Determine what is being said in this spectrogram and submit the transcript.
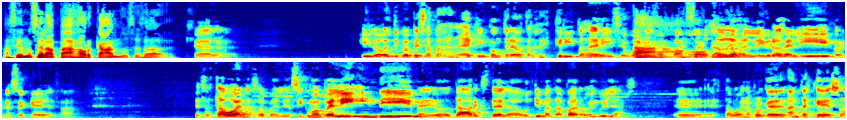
haciéndose la paja ahorcándose sabes Claro. Y luego el tipo empieza a pagar, "Ay, aquí encontré otros escritos y se vuelve famoso los libros del hijo y no sé qué. ¿sabes? Eso está bueno, esa peli. Así como peli indie, medio darks de la última etapa de Robin Williams, eh, está buena. Porque antes que eso,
